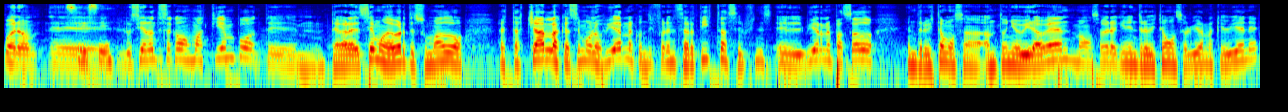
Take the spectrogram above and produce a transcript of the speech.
Bueno, eh. Lucía, no te sacamos más tiempo. Te, te agradecemos de haberte sumado a estas charlas que hacemos los viernes con diferentes artistas. El, fin- el viernes pasado entrevistamos a Antonio Viravent. Vamos a ver a quién entrevistamos el viernes que viene.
